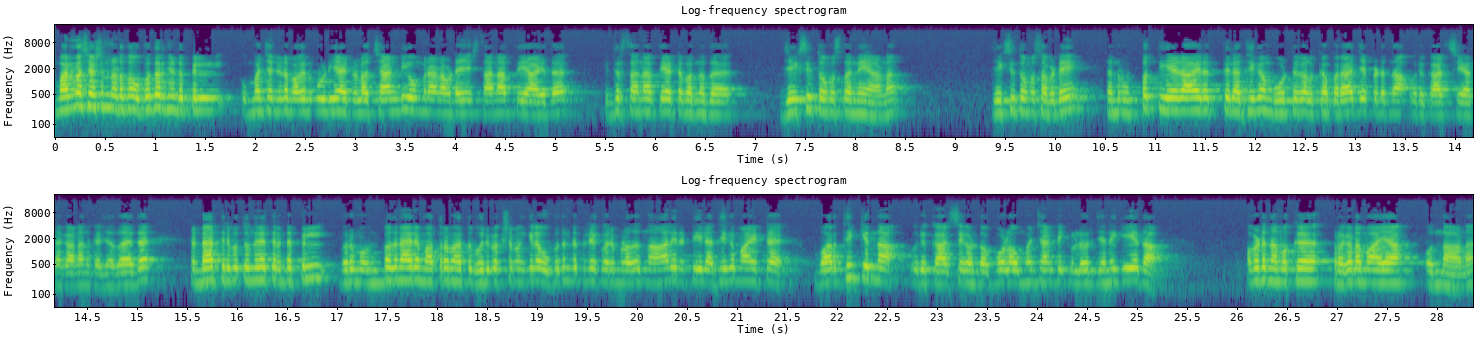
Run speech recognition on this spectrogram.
മരണശേഷം നടന്ന ഉപതെരഞ്ഞെടുപ്പിൽ ഉമ്മൻചാണ്ടിയുടെ മകൻ കൂടിയായിട്ടുള്ള ചാണ്ടി ഉമ്മനാണ് അവിടെ സ്ഥാനാർത്ഥിയായത്. എതിർ സ്ഥാനാർത്ഥിയായിട്ട് വന്നത് ജെയ്സി തോമസ് തന്നെയാണ്. ജെയ്സി തോമസ് അവിടെ രണ്ട് മുപ്പത്തി ഏഴായിരത്തിലധികം വോട്ടുകൾക്ക് പരാജയപ്പെടുന്ന ഒരു കാഴ്ചയാണ് കാണാൻ കഴിഞ്ഞത്. അതായത് രണ്ടായിരത്തി ഇരുപത്തി ഒന്നിലെ തെരഞ്ഞെടുപ്പിൽ വെറും ഒൻപതിനായിരം മാത്രമായിരുന്നു ഭൂരിപക്ഷമെങ്കിൽ ഉപതെരഞ്ഞെടുപ്പിലേക്ക് വരുമ്പോൾ അത് നാലിരട്ടിയിലധികമായിട്ട് വർദ്ധിക്കുന്ന ഒരു കാഴ്ച കണ്ടു. അപ്പോൾ ഉമ്മൻചാണ്ടിക്കുള്ള ഒരു ജനകീയത അവിടെ നമുക്ക് പ്രകടമായ ഒന്നാണ്.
